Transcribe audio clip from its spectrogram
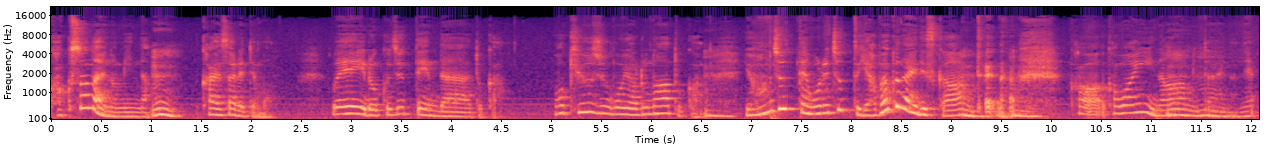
隠さないのみんな。うん。返されても「ウェイ60点だ」とか「あ95やるな」とか「40点俺ちょっとやばくないですか?」みたいな。うん。かかわいいなうんうん。みたいなね、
